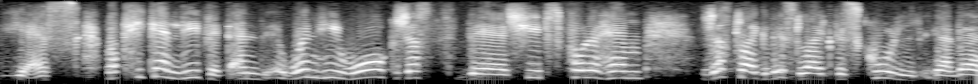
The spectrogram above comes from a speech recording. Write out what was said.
Yes but he can leave it. And when he walk just the sheep follow him just like this like the school yeah the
